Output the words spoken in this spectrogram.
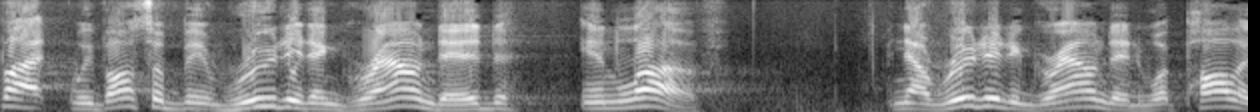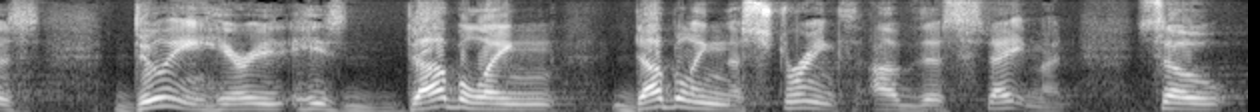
but we've also been rooted and grounded in love. Now, rooted and grounded, what Paul is doing here, he's doubling, doubling the strength of this statement. So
